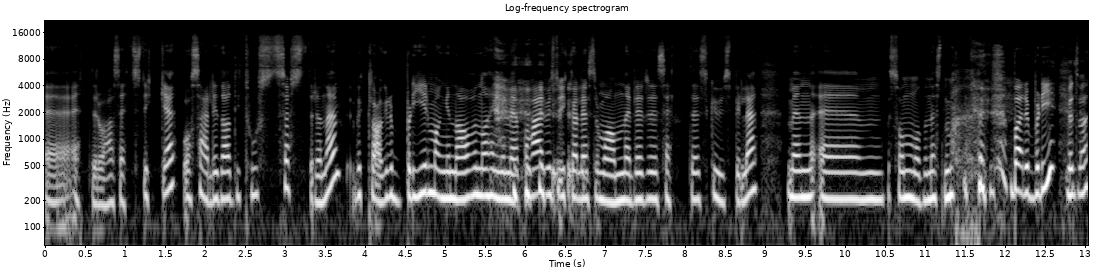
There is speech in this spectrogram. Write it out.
eh, etter å ha sett stykket. Og særlig da de to søstrene. Beklager, det blir mange navn å henge med på her hvis du ikke har lest romanen eller sett eh, skuespillet, men eh, sånn må det nesten bare bli. Vet du hva,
